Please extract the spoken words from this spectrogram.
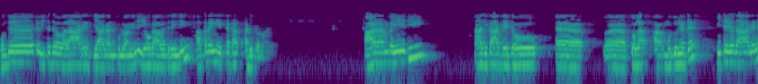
හොඳට විසදව බලාගෙන කියා ගන්න පුළුවන් ඉන්නේ යෝගාවචරයෙන් හතරෙන් එකටත් අඩු ප්‍රමාණය. ආරම්භයේදී නාසිකාග්‍රේත හෝ තොල මුදුනට හිත යොදාගෙන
